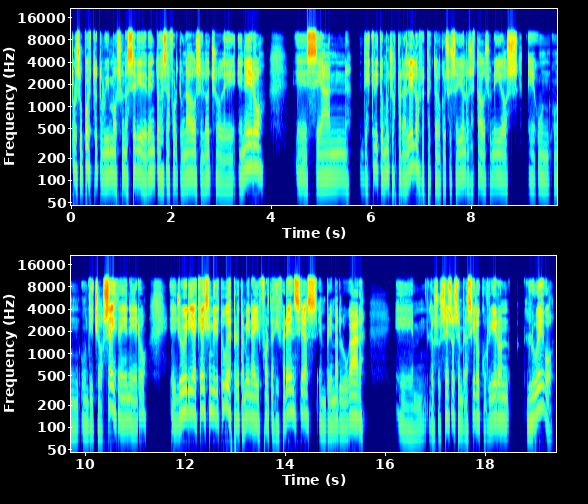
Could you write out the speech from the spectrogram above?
por supuesto tuvimos una serie de eventos desafortunados el 8 de enero. Eh, se han descrito muchos paralelos respecto a lo que sucedió en los Estados Unidos eh, un, dicho 6 de enero. Eh, yo diría que hay similitudes, pero también hay fuertes diferencias. En primer lugar, em, los sucesos en Brasil ocurrieron luego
